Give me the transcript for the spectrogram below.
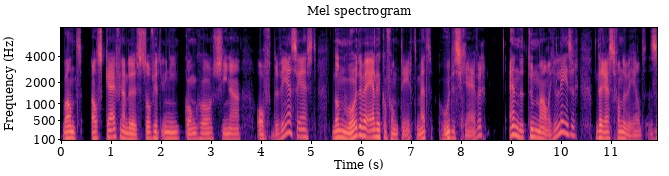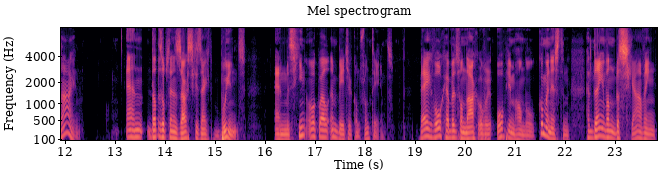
Want als Kuifje naar de Sovjet-Unie, Congo, China of de VS reist, dan worden we eigenlijk geconfronteerd met hoe de schrijver en de toenmalige lezer de rest van de wereld zagen. En dat is op zijn zachtst gezegd boeiend en misschien ook wel een beetje confronterend. Bijgevolg hebben we het vandaag over opiumhandel, communisten, het brengen van beschaving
